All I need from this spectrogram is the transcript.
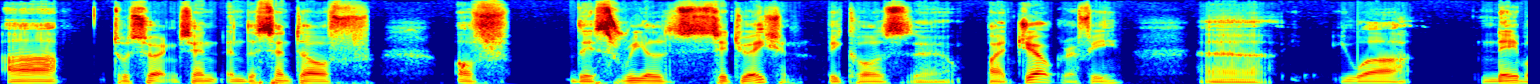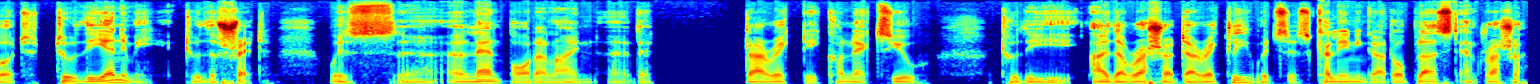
are to a certain extent in the center of of this real situation because uh, by geography uh, you are neighbored to the enemy, to the threat with uh, a land borderline uh, that directly connects you to the either Russia directly, which is Kaliningrad Oblast and Russia,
